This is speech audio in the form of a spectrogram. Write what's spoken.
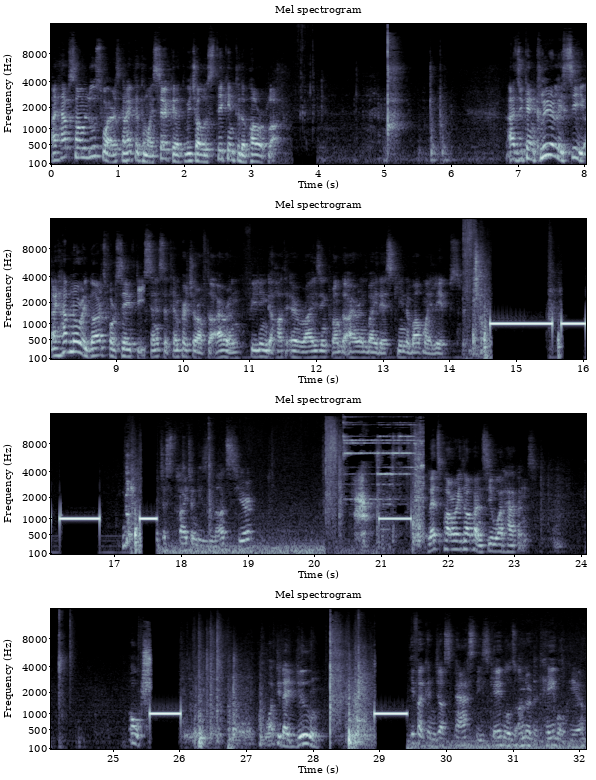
I have some loose wires connected to my circuit which I will stick into the power plug. As you can clearly see, I have no regards for safety. Sense the temperature of the iron, feeling the hot air rising from the iron by the skin above my lips. Just tighten these nuts here. Let's power it up and see what happens. Oh What did I do? If I can just pass these cables under the table here.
